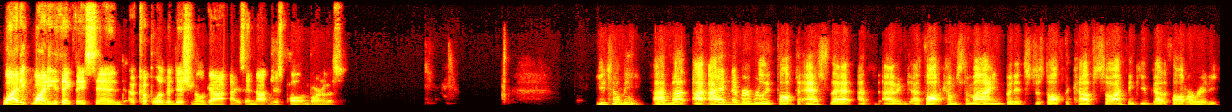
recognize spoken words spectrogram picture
why do why do you think they send a couple of additional guys and not just Paul and Barnabas? You tell me. I'm not. I, I had never really thought to ask that. I, I, a thought comes to mind, but it's just off the cuff. So I think you've got a thought already.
